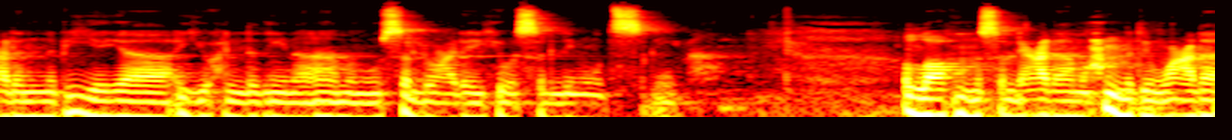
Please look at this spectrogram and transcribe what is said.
على النبي يا أيها الذين آمنوا صلوا عليه وسلموا تسليما. اللهم صل على محمد وعلى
